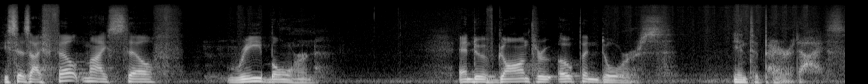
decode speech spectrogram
He says, I felt myself reborn and to have gone through open doors into paradise.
